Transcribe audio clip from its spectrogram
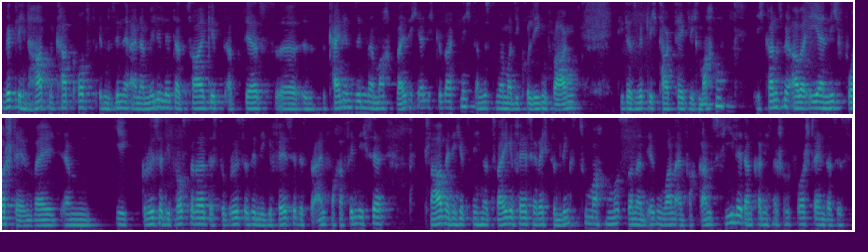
wirklich einen harten Cut-off im Sinne einer Milliliterzahl gibt, ab der es äh, keinen Sinn mehr macht, weiß ich ehrlich gesagt nicht. Da müsste man mal die Kollegen fragen, die das wirklich tagtäglich machen. Ich kann es mir aber eher nicht vorstellen, weil ähm, je größer die Prostata, desto größer sind die Gefäße, desto einfacher finde ich sie. Klar, wenn ich jetzt nicht nur zwei Gefäße rechts und links zumachen muss, sondern irgendwann einfach ganz viele, dann kann ich mir schon vorstellen, dass es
